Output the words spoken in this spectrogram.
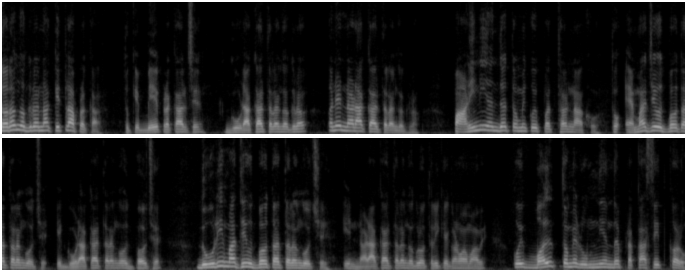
તરંગ અગ્રના કેટલા પ્રકાર? તો કે બે પ્રકાર છે. ગોળાકાર તરંગ અગ્ર અને નળાકાર તરંગ અગ્ર. પાણીની અંદર તમે કોઈ પથ્થર નાખો તો એમાં જે ઉદ્ભવતા તરંગો છે એ ગોળાકાર તરંગો ઉદ્ભવ છે. દોરીમાંથી ઉદ્ભવતા તરંગો છે એ નળાકાર તરંગ અગ્રો તરીકે ગણવામાં આવે. કોઈ બલ્બ તમે રૂમની અંદર પ્રકાશિત કરો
